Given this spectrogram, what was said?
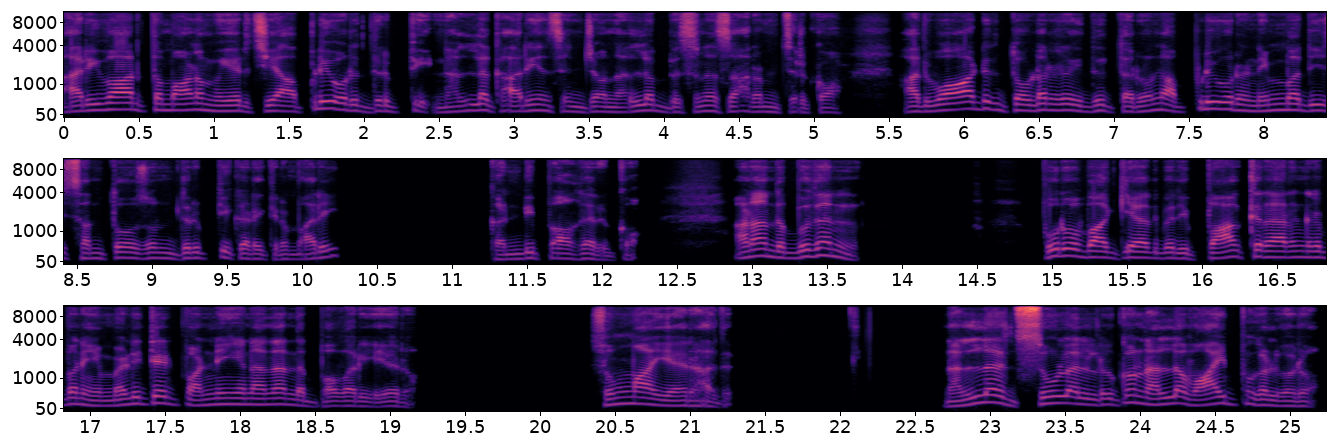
அறிவார்த்தமான முயற்சியாக அப்படி ஒரு திருப்தி. நல்ல காரியம் செஞ்சோம் நல்ல பிஸ்னஸ் ஆரம்பிச்சிருக்கோம். அது வாட்டுக்கு தொடர் இது தரும்னு அப்படி ஒரு நிம்மதி சந்தோஷம் திருப்தி கிடைக்கிற மாதிரி கண்டிப்பாக இருக்கும். ஆனால் அந்த புதன் பூர்வ பாக்கியாதிபதி பார்க்குறாருங்கிறப்ப நீங்கள் மெடிடேட் பண்ணீங்கன்னா தான் அந்த பவர் ஏறும். சும்மா ஏறாது. நல்ல சூழல் இருக்கும் நல்ல வாய்ப்புகள் வரும்.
